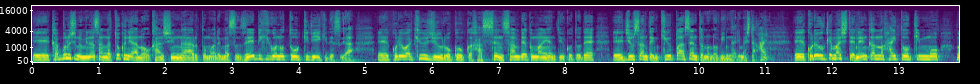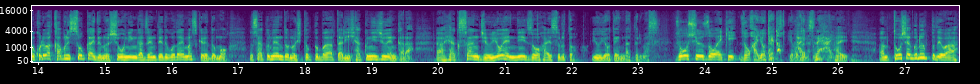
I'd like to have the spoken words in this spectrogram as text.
えー、株主の皆さんが特にあの関心があると思われます税引き後の当期利益ですが、えー、これは96億8300万円ということで、えー、13.9%の伸びになりました。はい、えー、これを受けまして年間の配当金も、まあ、これは株主総会での承認が前提でございますけれども、昨年度の一株当たり120円から134円に増配するという予定になっております。増収増益増配予定ということですね。はい、はいあの、当社グループでは、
